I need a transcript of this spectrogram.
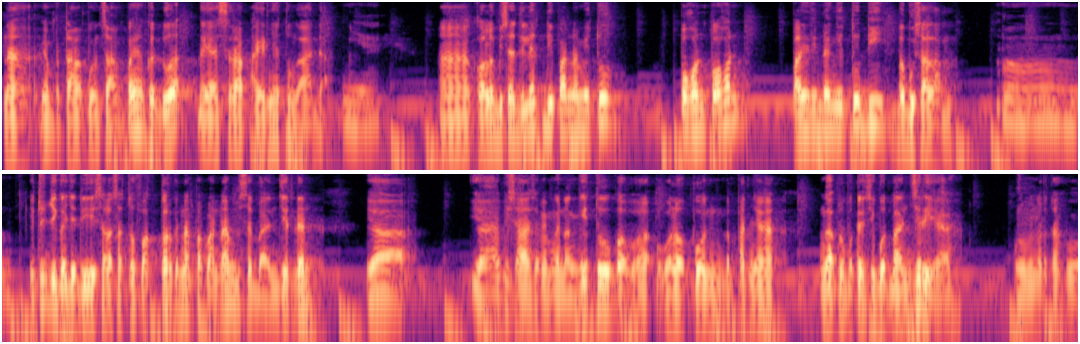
nah yang pertama pun sampah yang kedua daya serap airnya tuh nggak ada Iya. Nah, kalau bisa dilihat di Panam itu pohon-pohon paling rindang itu di Babu Salam. Oh, Itu juga jadi salah satu faktor kenapa Panam bisa banjir dan ya ya bisa sampai mengenang gitu kok wa- walaupun tempatnya nggak berpotensi buat banjir ya. Menurut aku.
